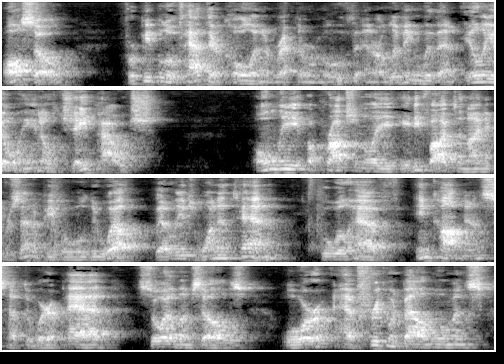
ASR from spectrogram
Also, for people who've had their colon and rectum removed and are living with an ileoanal J pouch, only approximately 85 to 90% of people will do well. That leaves 1 in 10 who will have incontinence, have to wear a pad, soil themselves, or have frequent bowel movements,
